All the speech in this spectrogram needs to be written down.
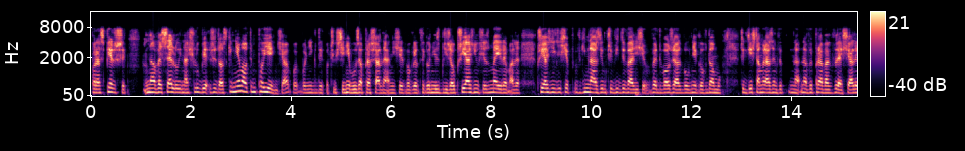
po raz pierwszy na weselu i na ślubie żydowskim. Nie ma o tym pojęcia, bo, bo nigdy oczywiście nie był zapraszany, ani się w ogóle do tego nie zbliżał. Przyjaźnił się z Mejrem, ale przyjaźnili się w gimnazjum, czy widywali się we dworze albo u niego w domu, czy gdzieś tam razem na, na wyprawach w lesie, ale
